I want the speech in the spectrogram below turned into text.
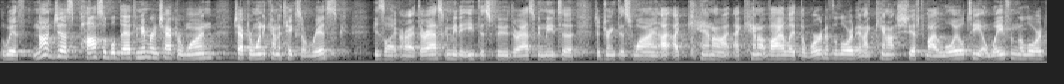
with not just possible death. Remember in chapter 1? Chapter 1, he kind of takes a risk. He's like, all right, they're asking me to eat this food. They're asking me to, to drink this wine. I, I cannot. I cannot violate the word of the Lord, and I cannot shift my loyalty away from the Lord.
